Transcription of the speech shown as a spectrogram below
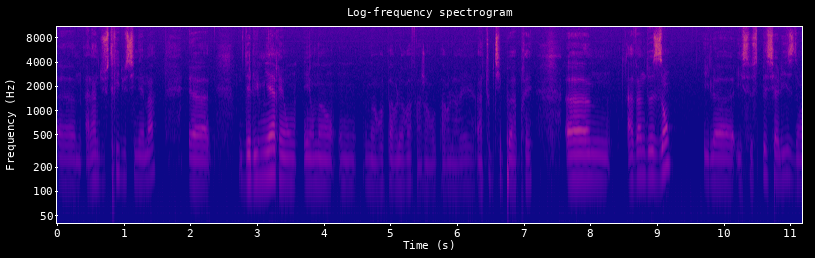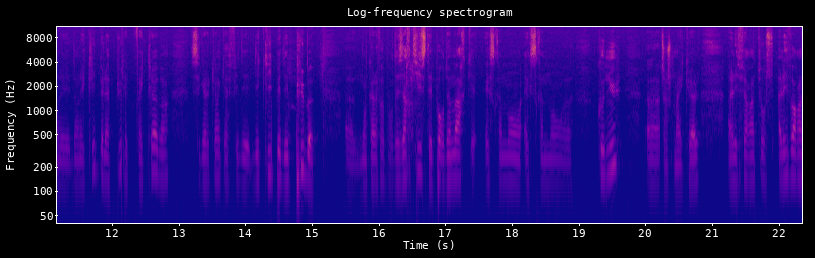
à, l'industrie du cinéma. des lumières et, on, et on, en, on, en reparlera, enfin j'en reparlerai un tout petit peu après. à 22 ans, euh, il, se spécialise dans les, clips et la pub. Fight Club, hein, c'est quelqu'un qui a fait des, clips et des pubs, euh, donc à la fois pour des artistes et pour des marques extrêmement, euh, connues. George Michael, allez faire un tour, allez voir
